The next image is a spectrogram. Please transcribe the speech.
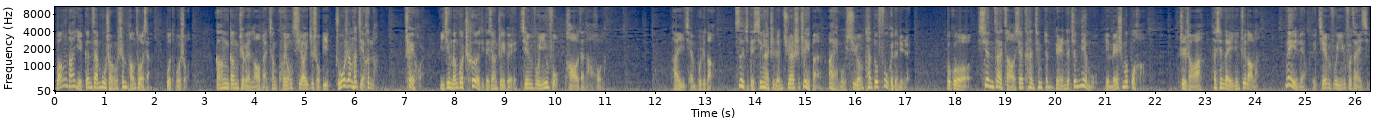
王达也跟在穆少荣身旁坐下。不得不说，刚刚这位老板将魁王切掉一只手臂，着实让他解恨呐。这会儿已经能够彻底的将这对奸夫淫妇抛在脑后了。他以前不知道。自己的心爱之人居然是这般爱慕虚荣、贪图富贵的女人。不过现在早些看清枕边人的真面目也没什么不好。至少啊，他现在已经知道了，那两对奸夫淫妇在一起，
